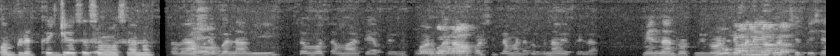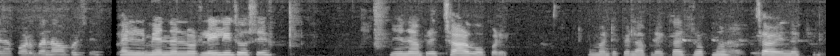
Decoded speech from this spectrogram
કમ્પ્લીટ થઈ ગયો છે સમોસાનો. હવે આપણે બનાવી સમોસા માટે આપણે ફળ બનાવવા પડશે એટલા માટે આપણે બનાવી પહેલા. મેંદાના રોટની રોટલી બનાવવી પડશે પછી એના પડ બનાવવા પડશે. ફાઇનલી મેંદાનો લોટ લઈ લીધો છે. એને આપણે છાળવો પડે. એ માટે પહેલાં આપણે કાચરોકમાં છાળી નાખીએ.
